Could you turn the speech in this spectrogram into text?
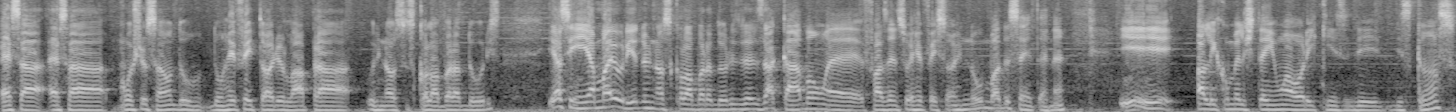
essa, essa construção do, do refeitório lá para os nossos colaboradores. E assim, a maioria dos nossos colaboradores eles acabam é, fazendo suas refeições no Moda Center, né? E ali, como eles têm uma hora e quinze de descanso,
